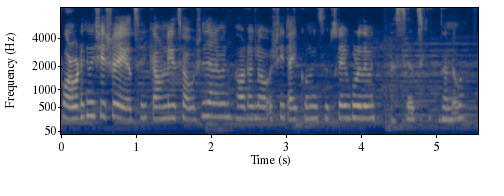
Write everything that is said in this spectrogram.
পর্বটা এখানে শেষ হয়ে গেছে। কেমন লেগেছে অবশ্যই জানাবেন। ভালো লাগলে অবশ্যই লাইক করবেন সাবস্ক্রাইব করে দেবেন। আসছে আজকে। ধন্যবাদ।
